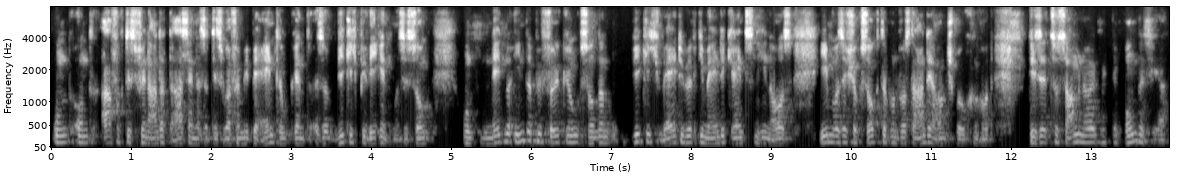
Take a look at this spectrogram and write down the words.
und, und einfach das füreinander Dasein. Also das war für mich beeindruckend, also wirklich bewegend, muss ich sagen. Und nicht nur in der Bevölkerung, sondern wirklich weit über die Gemeindegrenzen hinaus. Eben, was ich schon gesagt habe und was der andere angesprochen hat. Diese Zusammenarbeit mit dem Bundesheer,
